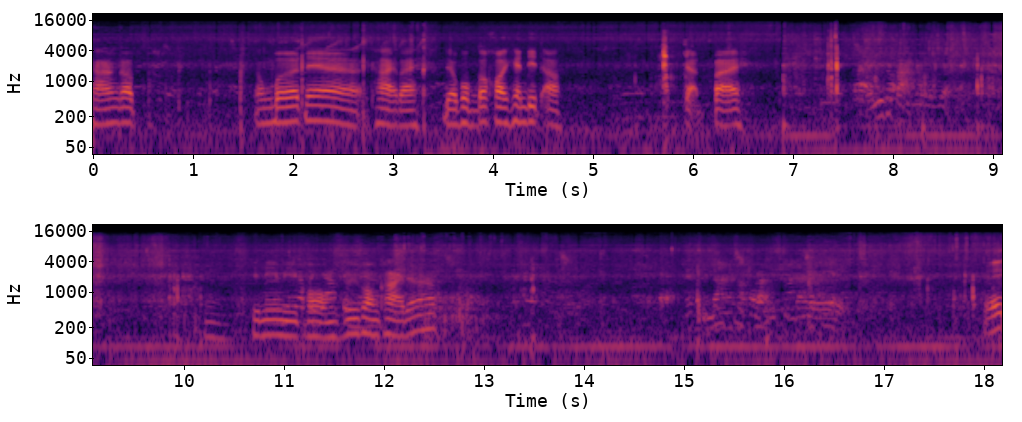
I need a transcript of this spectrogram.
ช้างกับน้องเบิร์ดเนี่ยถ่ายไป เดี๋ยวผมก็คอยแคนดิดเอา จัดไปที่นี่มีของซื้อของขายด้วยนะครับ เฮ้ย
